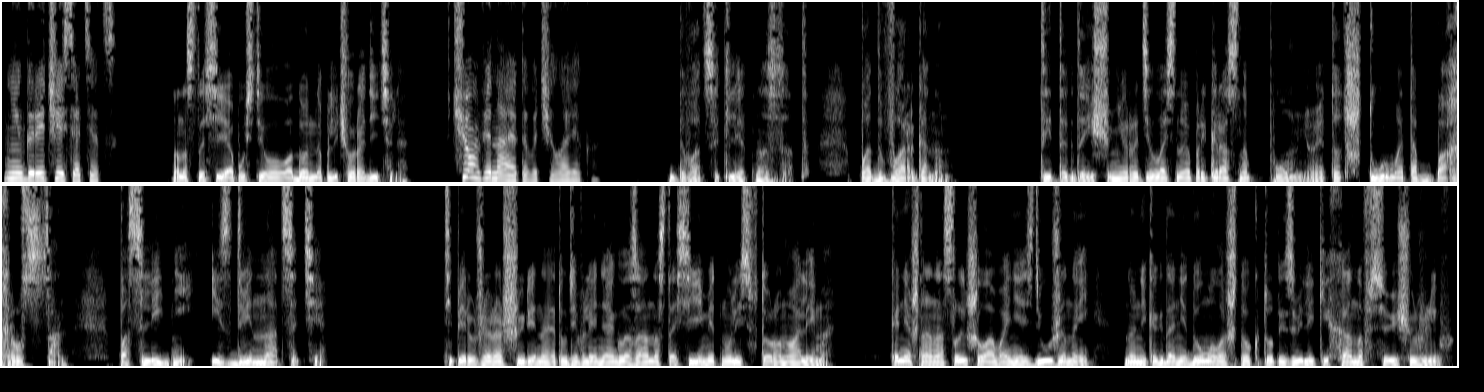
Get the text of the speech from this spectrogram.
«Не горячись, отец», Анастасия опустила ладонь на плечо родителя. В чем вина этого человека? Двадцать лет назад. Под Варганом. Ты тогда еще не родилась, но я прекрасно помню. Этот штурм — это Бахруссан. Последний из двенадцати. Теперь уже расширенное от удивления глаза Анастасии метнулись в сторону Алима. Конечно, она слышала о войне с дюжиной, но никогда не думала, что кто-то из великих ханов все еще жив.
